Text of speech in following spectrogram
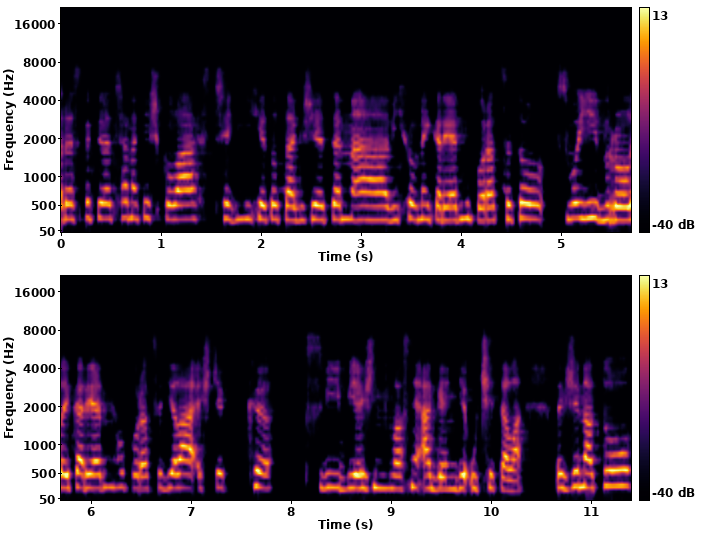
respektive třeba na těch školách středních je to tak, že ten uh, výchovný kariérní poradce to v svojí v roli kariérního poradce dělá ještě k k svý běžný vlastně agendě učitele. Takže na tu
